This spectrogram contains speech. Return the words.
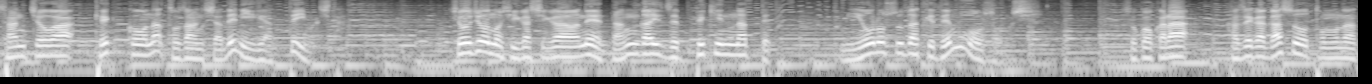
山頂は結構な登山者で賑わっていました。頂上の東側はね断崖絶壁になってて見下ろすだけでも恐ろしい。そこから風がガスを伴っ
